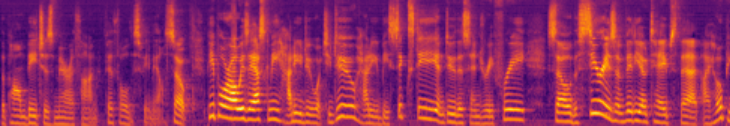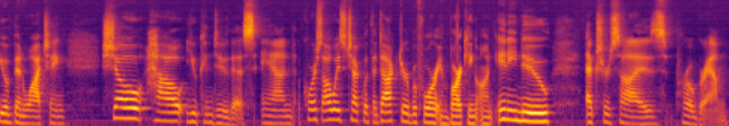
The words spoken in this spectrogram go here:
the Palm Beaches Marathon, fifth oldest female. So people are always asking me, how do you do what you do? How do you be 60 and do this injury free? So the series of videotapes that I hope you have been watching show how you can do this. And of course, always check with the doctor before embarking on any new exercise program.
